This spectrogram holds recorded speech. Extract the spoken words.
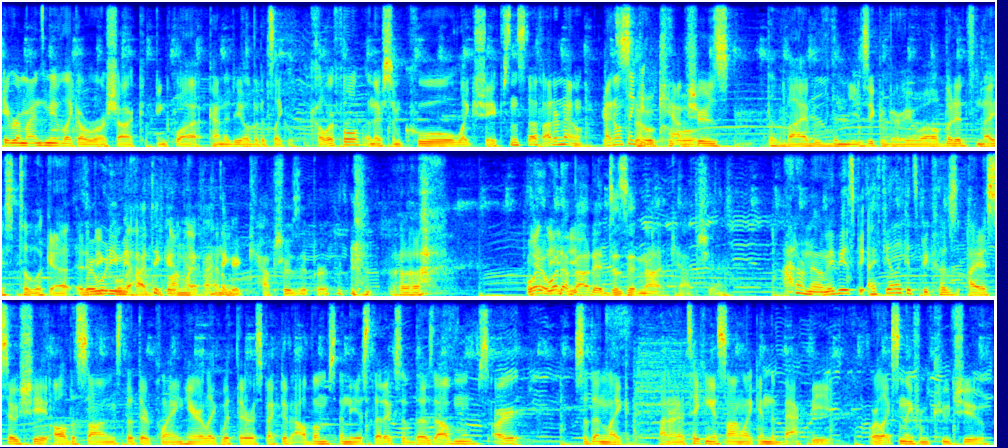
It reminds me of like a Rorschach inkblot kind of deal, but it's like colorful and there's some cool like shapes and stuff. I don't know. I don't think so it cool. captures the vibe of the music very well, but it's nice to look at. It'd Wait, what do you mean? I think it, on like I think it captures it perfectly. what, what about it does it not capture? I don't know. Maybe it's. Be- I feel like it's because I associate all the songs that they're playing here, like with their respective albums and the aesthetics of those albums' art. So then, like, I don't know, taking a song like in the backbeat or like something from Kuchu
